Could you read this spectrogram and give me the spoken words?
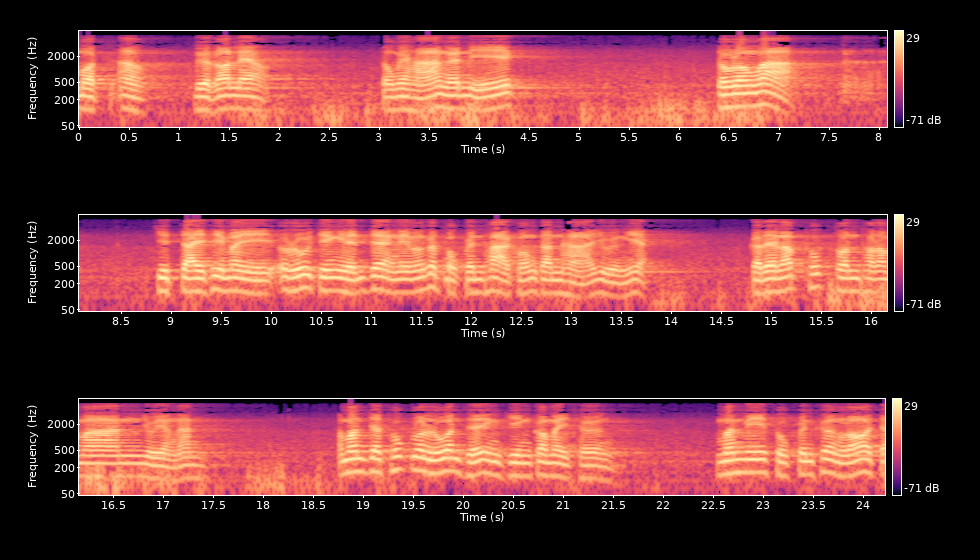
หมดอ้าวเดือดร้อนแล้ว ต้องไปหาเงินอีกตกลงว่า จิตใจที่ไม่รู้จริงเห็นแจ้งเนี่ยมันก็ตกเป็นทาสของตัณหาอยู่อย่างเงี้ยก็ได้รับทุกข์ทนทรมานอยู่อย่างนั้น มันจะทุกข์ล้วนๆเสียจริงๆก็ไม่เชิง มันมีสุขเป็นเครื่องล้อใจ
